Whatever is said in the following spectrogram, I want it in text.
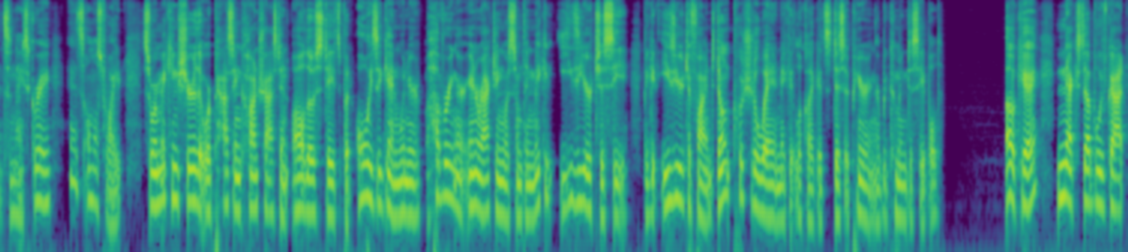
It's a nice gray, and it's almost white. So we're making sure that we're passing contrast in all those states, but always again, when you're hovering or interacting with something, make it easier to see, make it easier to find. Don't push it away and make it look like it's disappearing or becoming disabled. Okay, next up we've got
